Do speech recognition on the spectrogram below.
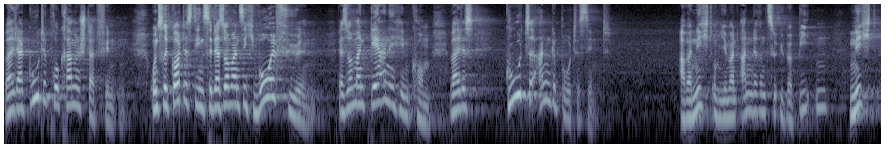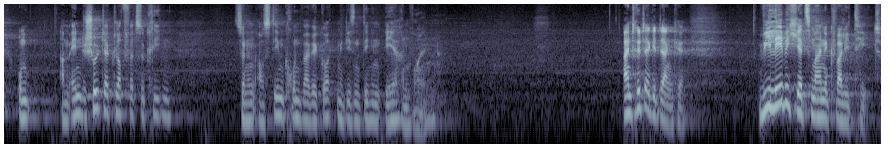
weil da gute Programme stattfinden. Unsere Gottesdienste, da soll man sich wohlfühlen, da soll man gerne hinkommen, weil das gute Angebote sind aber nicht um jemand anderen zu überbieten, nicht um am Ende Schulterklopfer zu kriegen, sondern aus dem Grund, weil wir Gott mit diesen Dingen ehren wollen. Ein dritter Gedanke. Wie lebe ich jetzt meine Qualität?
